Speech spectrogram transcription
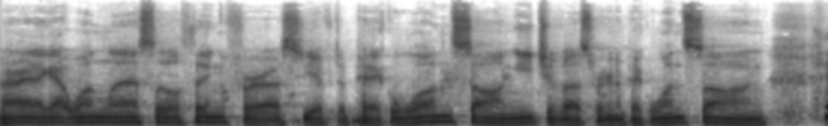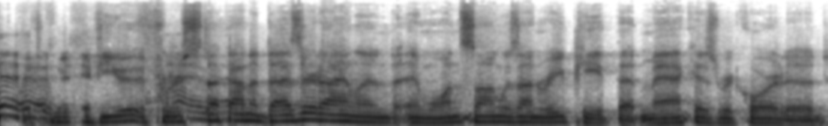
All right, I got one last little thing for us. You have to pick one song. Each of us, we're going to pick one song. if you if we're stuck on a desert island and one song was on repeat that Mac has recorded,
